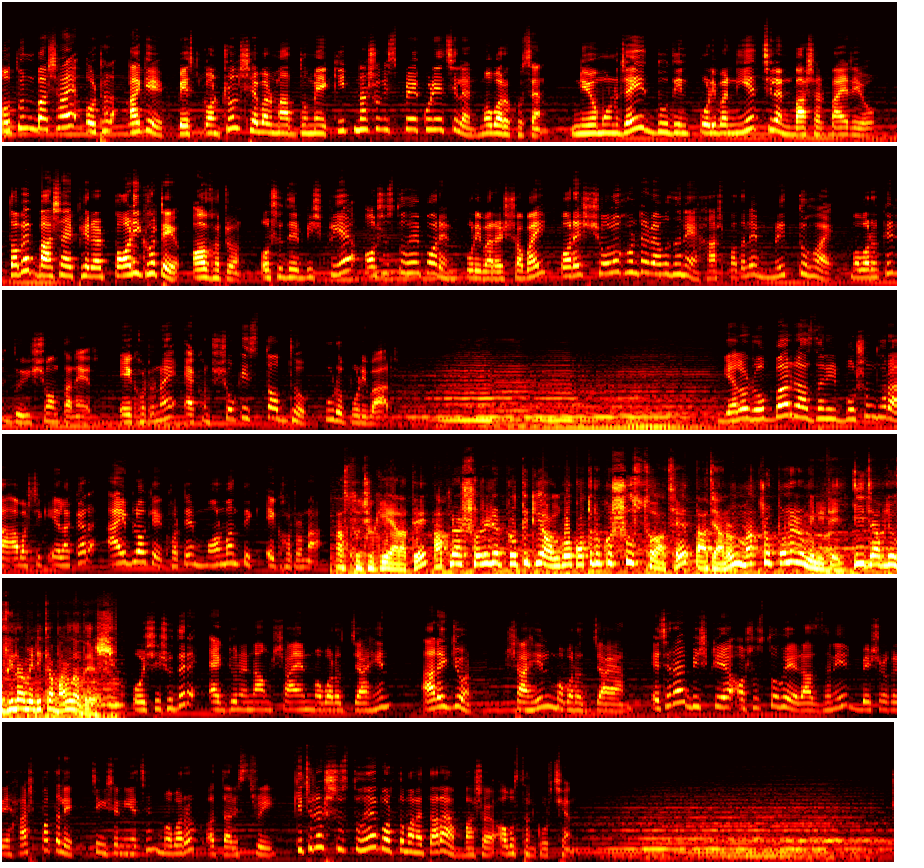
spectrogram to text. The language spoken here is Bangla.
নতুন বাসায় ওঠার আগে পেস্ট কন্ট্রোল সেবার মাধ্যমে কীটনাশক স্প্রে করিয়েছিলেন মোবারক হোসেন। নিয়ম অনুযায়ী দুদিন পরিবার নিয়ে ছিলেন বাসার বাইরেও। তবে বাসায় ফেরার পরই ঘটে অঘটন। ওষুধের বিষক্রিয়ায় অসুস্থ হয়ে পড়েন পরিবারের সবাই। পরে ষোলো ঘণ্টার ব্যবধানে হাসপাতালে মৃত্যু হয় মোবারকের দুই সন্তানের। এ ঘটনায় এখন শোকে স্তব্ধ পুরো পরিবার। গেল রোববার রাজধানীর বসুন্ধরা আবাসিক এলাকার আই ব্লকে ঘটে মর্মান্তিক এ ঘটনা। স্বাস্থ্য ঝুঁকি এড়াতে আপনার শরীরের প্রতিটি অঙ্গ কতটুকু সুস্থ আছে তা জানুন মাত্র পনেরো মিনিটেই। EW Villa Medica Bangladesh. ওই শিশুদের একজনের নাম শায়েন মোবারক জাহিন আরেকজন শাহিল মোবারক জায়ান। এছাড়া বিষক্রিয়া অসুস্থ হয়ে রাজধানীর বেসরকারি হাসপাতালে চিকিৎসা নিয়েছেন মোবারক ও তার স্ত্রী। কিছুটা সুস্থ হয়ে বর্তমানে তারা বাসায় অবস্থান করছেন।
